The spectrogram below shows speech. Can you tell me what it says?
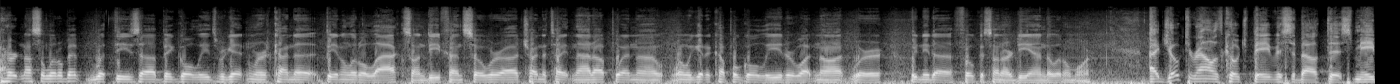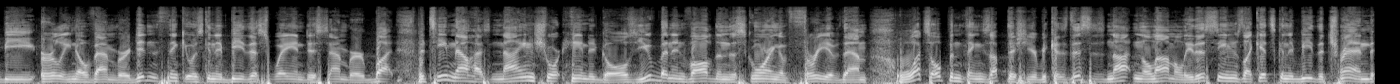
hurting us a little bit with these uh, big goal leads we're getting. We're kind of being a little lax on defense, so we're uh, trying to tighten that up when uh, when we get a couple goal lead or whatnot. Where we need to focus on our D end a little more. I joked around with Coach Bavis about this maybe early November. Didn't think it was going to be this way in December, but the team now has nine shorthanded goals. You've been involved in the scoring of three of them. What's opened things up this year? Because this is not an anomaly. This seems like it's going to be the trend,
